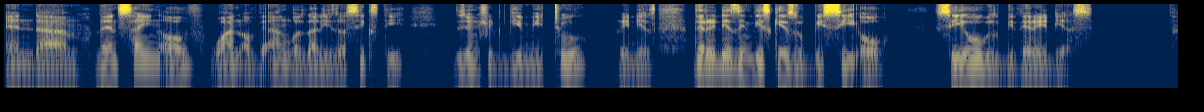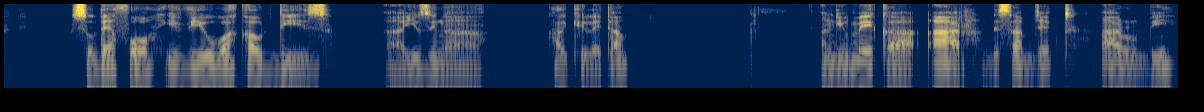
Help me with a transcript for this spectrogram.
and um, then sine of one of the angles that is a 60 this should give me two radius. The radius in this case will be CO. CO will be the radius. So therefore, if you work out these uh, using a calculator and you make uh, R the subject, R will be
